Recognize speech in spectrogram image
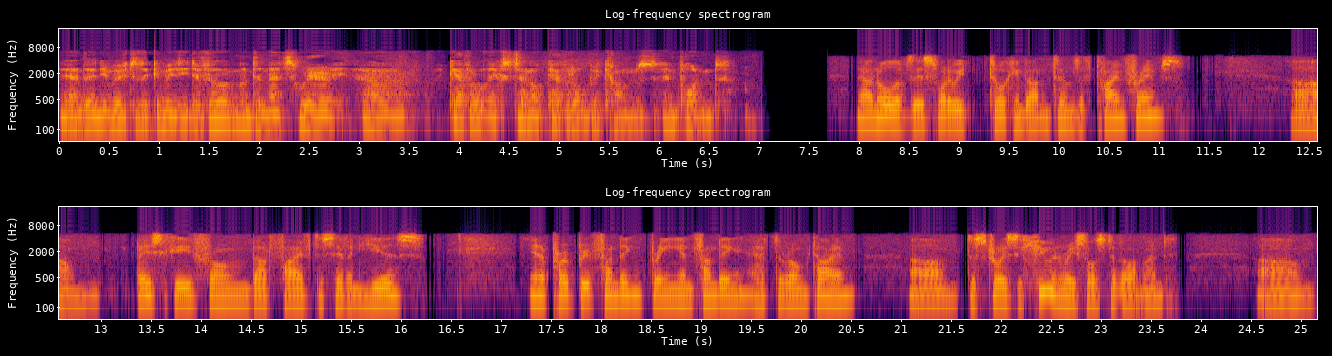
and then you move to the community development, and that's where uh, capital, external capital, becomes important. Now, in all of this, what are we talking about in terms of time frames? Um, basically, from about five to seven years. Inappropriate funding, bringing in funding at the wrong time, um, destroys the human resource development. Um,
